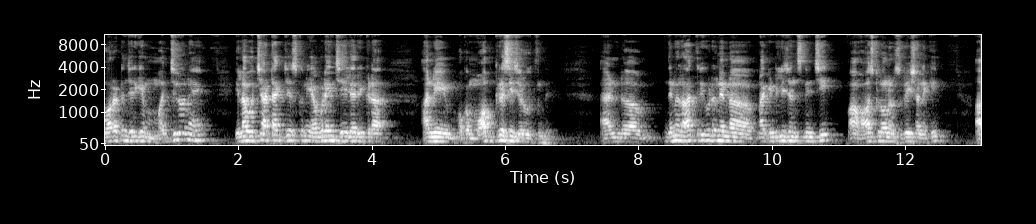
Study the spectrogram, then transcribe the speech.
పోరాటం జరిగే మధ్యలోనే ఇలా వచ్చి అటాక్ చేసుకుని ఎవడేం చేయలేరు ఇక్కడ అని ఒక మాబ్క్రసీ జరుగుతుంది. అండ్ uh, నిన్న రాత్రి కూడా నిన్న నాకు ఇంటెలిజెన్స్ నుంచి మా హాస్టల్లో ఉన్న సురేష్ అన్నకి ఆ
